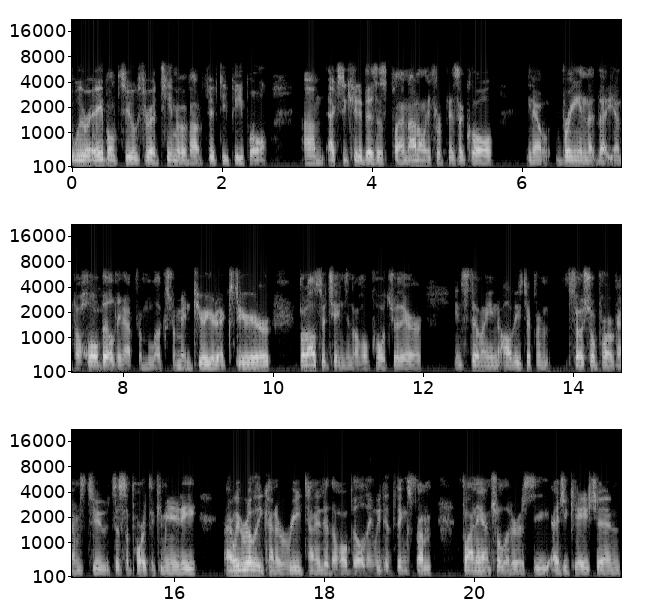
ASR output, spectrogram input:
we were able to through a team of about 50 people um, execute a business plan not only for physical, you know, bringing the, the you know the whole building up from looks from interior to exterior, but also changing the whole culture there instilling all these different social programs to to support the community and we really kind of re-tenanted the whole building. We did things from financial literacy education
